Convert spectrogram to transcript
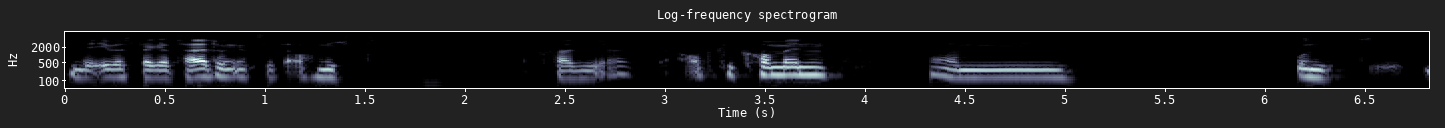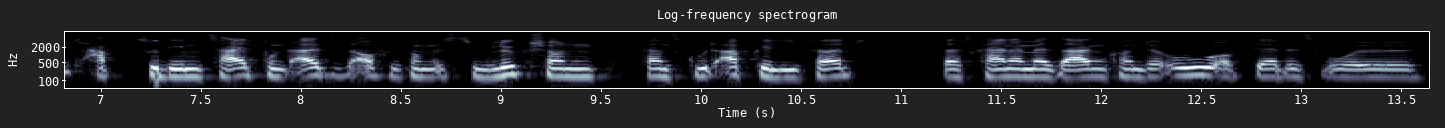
in der Ebersberger Zeitung ist das auch nicht quasi aufgekommen. Ähm, und ich habe zu dem Zeitpunkt, als es aufgekommen ist, zum Glück schon ganz gut abgeliefert, dass keiner mehr sagen konnte, oh, ob der das wohl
